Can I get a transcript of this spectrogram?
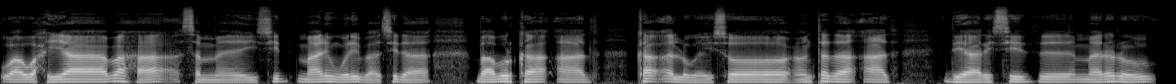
waa waxyaabaha samaysid maalin weliba sida baabuurka aad ka lugayso cuntada aad diyaarisid mararow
